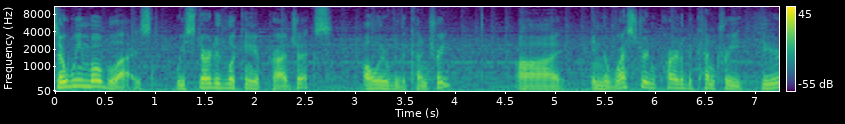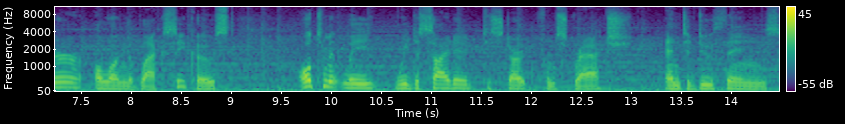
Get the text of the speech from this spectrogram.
So we mobilized. We started looking at projects all over the country. Uh, in the western part of the country here along the Black Sea coast, ultimately we decided to start from scratch and to do things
